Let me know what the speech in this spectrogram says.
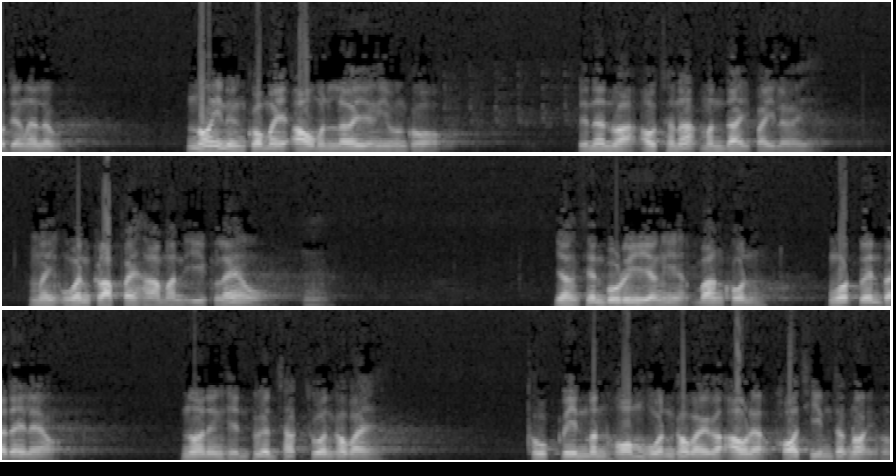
ษอย่างนั้นแล้ว น้อยหนึ่งก็ไม่เอามันเลย อย่างนี้มันก็ เป็นนั้นว่า เอาชนะมันได้ไปเลย ไม่หวนกลับไปหามันอีกแล้ว อ อย่างเช่นบุหรี่อย่างนี้บางคนงดเว้นไปได้แล้วนอนหนึ่งเห็นเพื่อนชักชวนเข้าไป ถูกกลิ่นมันหอมหวนเข้าไปก็เอาแล้วขอชิมสักหน่อยพอ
